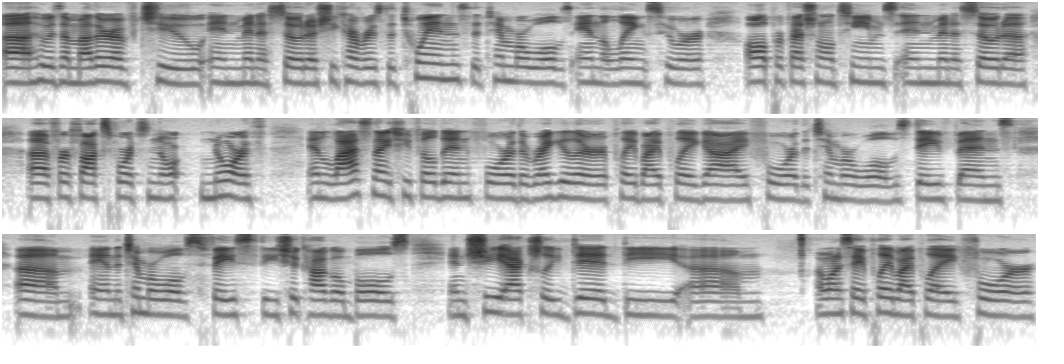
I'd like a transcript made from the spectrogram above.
uh, who is a mother of two in Minnesota. She covers the Twins, the Timberwolves, and the Lynx, who are all professional teams in Minnesota uh, for Fox Sports Nor- North. And last night she filled in for the regular play-by-play guy for the Timberwolves, Dave Benz, um, and the Timberwolves faced the Chicago Bulls, and she actually did the um, I want to say play-by-play for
